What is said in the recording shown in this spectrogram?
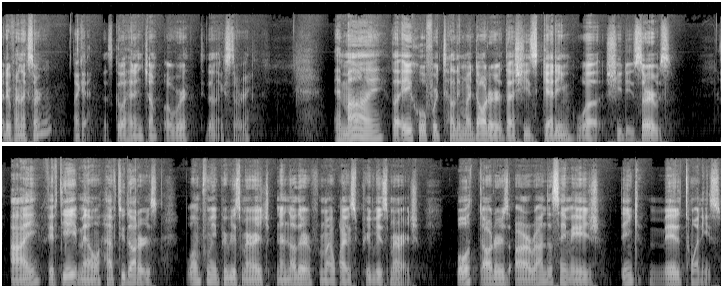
ready for the next story? Mm-hmm. Okay, let's go ahead and jump over to the next story. Am I the a hole for telling my daughter that she's getting what she deserves? I, 58 male, have two daughters, one from a previous marriage and another from my wife's previous marriage. Both daughters are around the same age, think mid 20s.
